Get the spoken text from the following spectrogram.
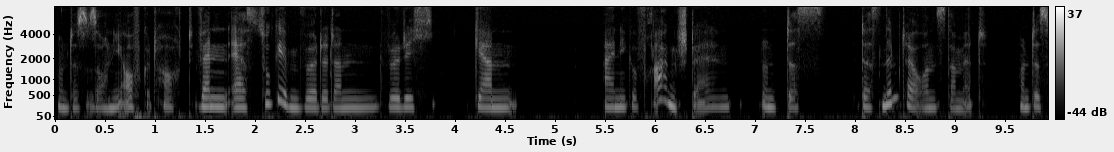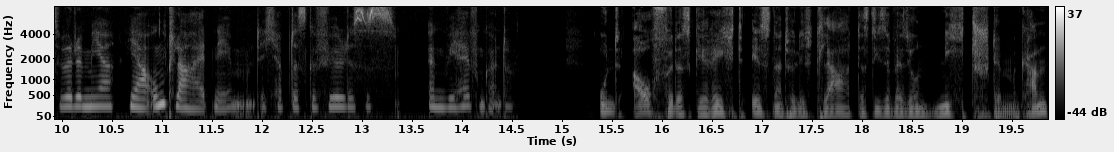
Und das ist auch nie aufgetaucht. Wenn er es zugeben würde, dann würde ich gern einige Fragen stellen. Und das, das nimmt er uns damit. Und das würde mir ja Unklarheit nehmen. Und ich habe das Gefühl, dass es irgendwie helfen könnte. Und auch für das Gericht ist natürlich klar, dass diese Version nicht stimmen kann.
